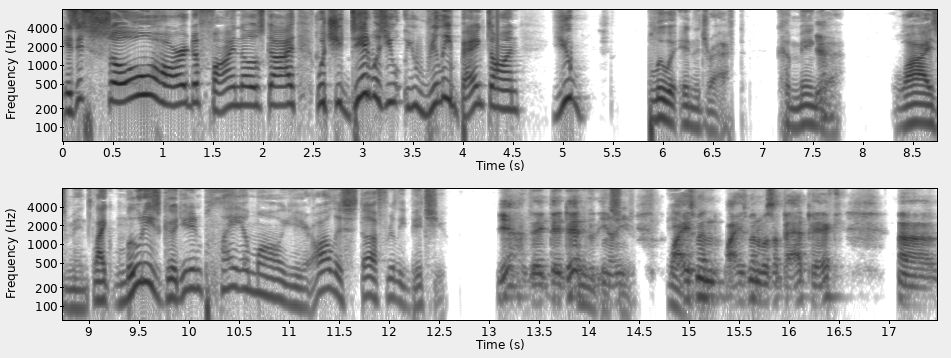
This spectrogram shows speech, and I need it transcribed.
is it so hard to find those guys? What you did was you you really banked on you blew it in the draft. Kuminga, Yeah. Wiseman, like Moody's good. You didn't play him all year. All this stuff really bit you. Yeah, they, they did. Really you know, you. Yeah. Wiseman Wiseman was a bad pick. Uh,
